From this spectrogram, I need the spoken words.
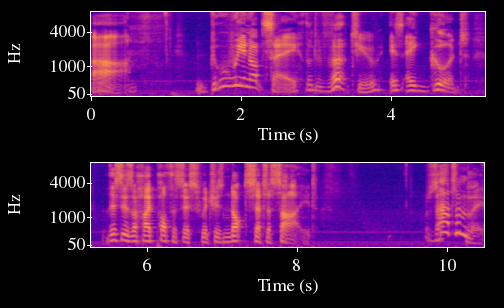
Ah, do we not say that virtue is a good? This is a hypothesis which is not set aside. Certainly.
